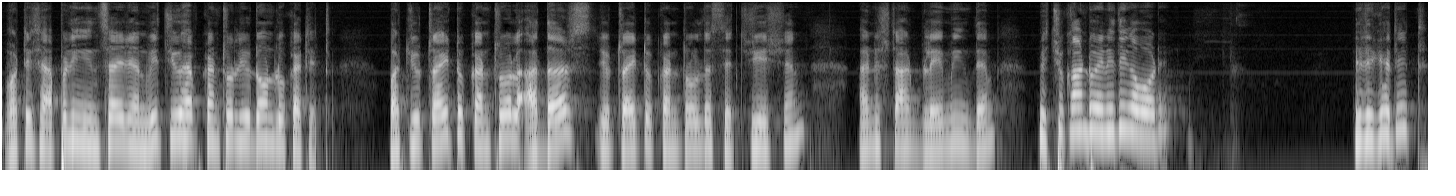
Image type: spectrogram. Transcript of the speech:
what is happening inside and which you have control, you don't look at it. But you try to control others, you try to control the situation, and you start blaming them, which you can't do anything about it. Did you get it?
